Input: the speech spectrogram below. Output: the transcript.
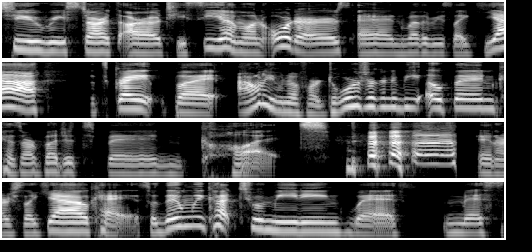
to restart the ROTC. I'm on orders. And Weatherbee's like, Yeah, that's great. But I don't even know if our doors are going to be open because our budget's been cut. And Archie's like, Yeah, okay. So then we cut to a meeting with Miss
